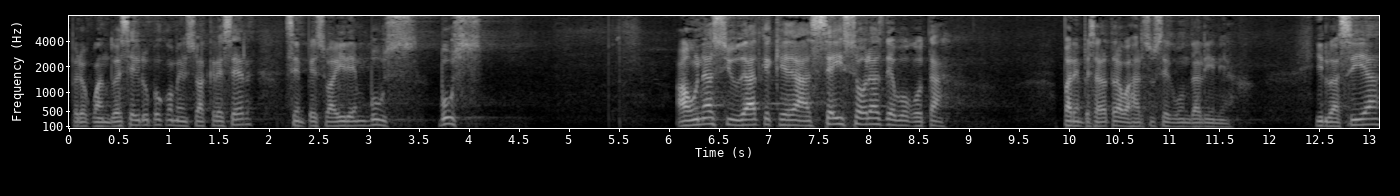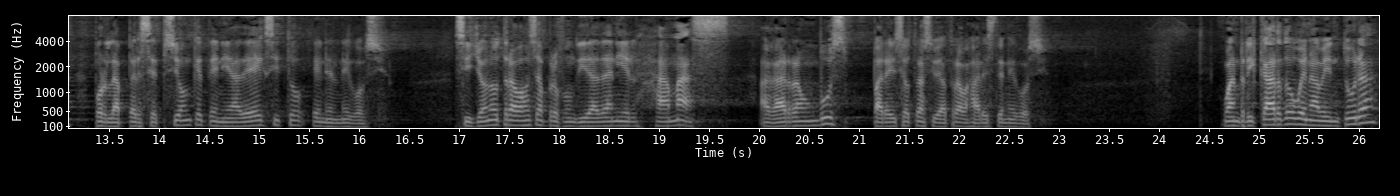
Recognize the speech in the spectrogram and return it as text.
Pero cuando ese grupo comenzó a crecer, se empezó a ir en bus, bus, a una ciudad que queda a seis horas de Bogotá, para empezar a trabajar su segunda línea. Y lo hacía por la percepción que tenía de éxito en el negocio. Si yo no trabajo esa profundidad, Daniel jamás agarra un bus para irse a otra ciudad a trabajar este negocio. Juan Ricardo Buenaventura,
